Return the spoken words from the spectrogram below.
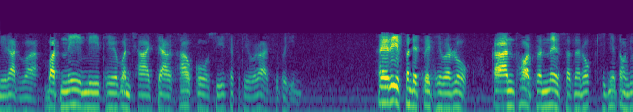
มีราชว่า บัดนี้มีเทวัญชาจากเท้าโกสีสกเทวราชคือพระอินทร์ให้รีบเสด็จไปเทวโลก การทอดพระเนตรสัตว์นรกทีนี้ต้องยุ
